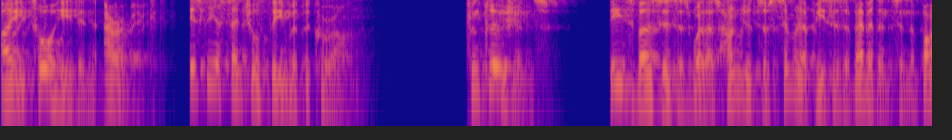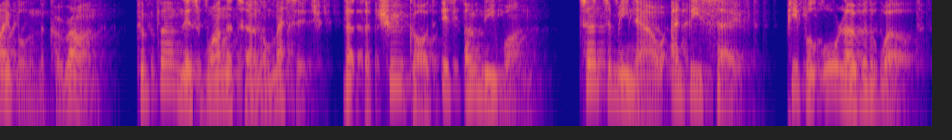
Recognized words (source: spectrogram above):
i.e., Tawheed in Arabic, is the essential theme of the Quran. Conclusions These verses, as well as hundreds of similar pieces of evidence in the Bible and the Quran, confirm this one eternal message that the true God is only one. Turn to me now and be saved, people all over the world.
